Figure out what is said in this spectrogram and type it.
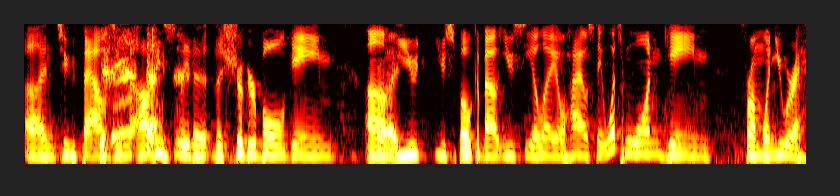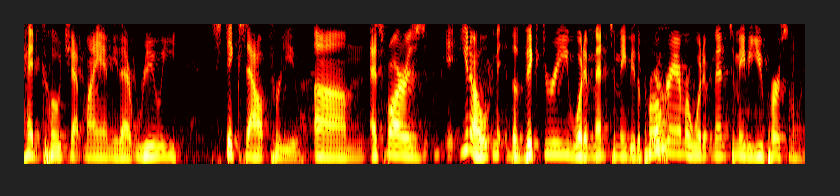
uh, in 2000. Obviously, the the Sugar Bowl game. Um, Right. You you spoke about UCLA, Ohio State. What's one game from when you were a head coach at Miami that really sticks out for you um, as far as you know the victory, what it meant to maybe the program, or what it meant to maybe you personally?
